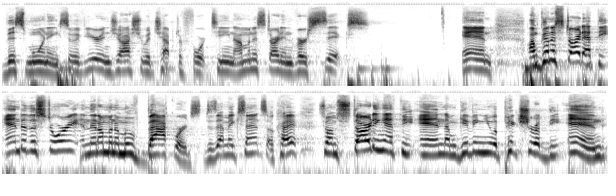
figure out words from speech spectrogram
this morning. So if you're in Joshua chapter 14, I'm going to start in verse 6. And I'm going to start at the end of the story and then I'm going to move backwards. Does that make sense? Okay? So I'm starting at the end. I'm giving you a picture of the end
